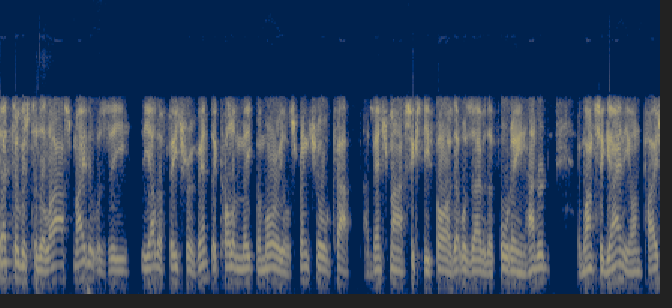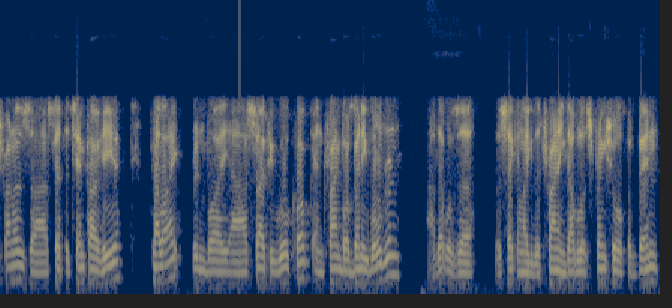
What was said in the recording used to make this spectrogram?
That took us to the last, mate. It was the, the other feature event, the Colin Meek Memorial Springsure Cup, a benchmark 65. That was over the 1400. And once again, the on pace runners uh, set the tempo here. Palate, ridden by uh, Sophie Wilcock and trained by Benny Waldron. Uh, that was uh, the second leg of the training double at Springsure for Ben.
